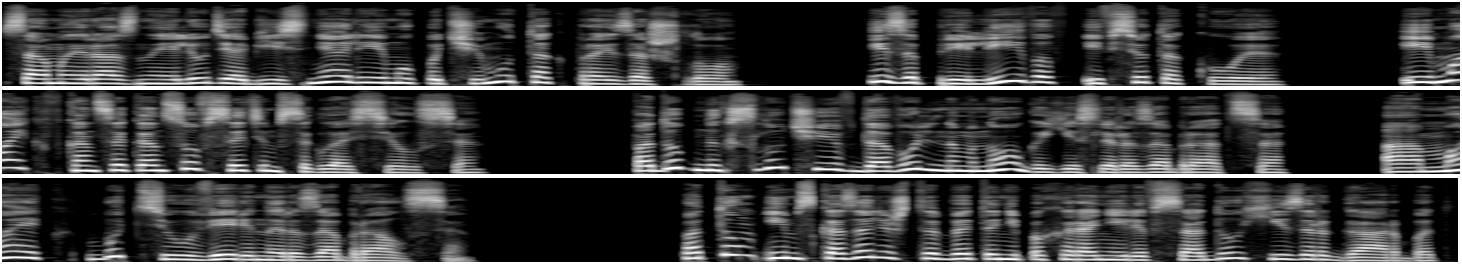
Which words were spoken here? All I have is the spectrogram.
Самые разные люди объясняли ему, почему так произошло. Из-за приливов и все такое. И Майк в конце концов с этим согласился. Подобных случаев довольно много, если разобраться, а Майк, будьте уверены, разобрался. Потом им сказали, что Бета не похоронили в саду Хизер Гарбот,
